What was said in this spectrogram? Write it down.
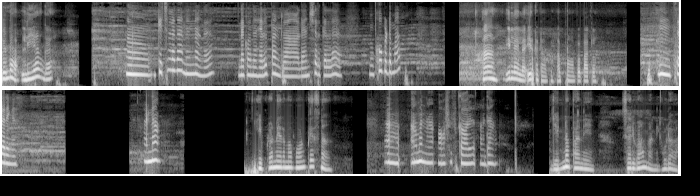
லிண்டா லியாங்க கிச்சனில் தான் நின்னாங்க. எனக்கு கொஞ்சம் ஹெல்ப் பண்ணுறான் லன்ச் இருக்குல்ல. கூப்பிட்டுமா? ஆ இல்லை இல்லை இருக்கட்டும். அப்போ அப்புறம் அப்போ பார்க்கலாம். ம் சரிங்க. அண்ணா. இவ்வளோ நேரமாக ஃபோன் பேசுனா? ஆஃபீஸ் கால் அதான். என்னப்பா நீ? சரி வாம்மா நீ உள்ள வா.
